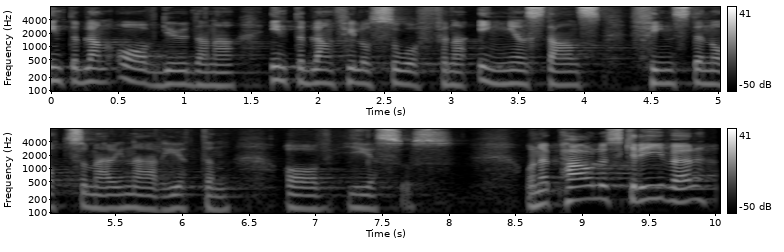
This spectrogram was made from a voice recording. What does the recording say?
Inte bland avgudarna, inte bland filosoferna. Ingenstans finns det något som är i närheten av Jesus. Och när Paulus skriver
